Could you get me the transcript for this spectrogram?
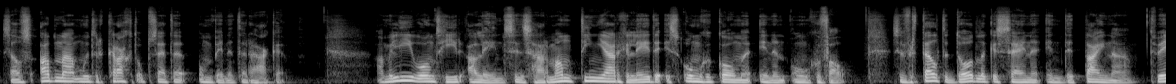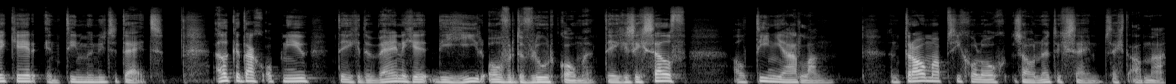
Zelfs Adna moet er kracht op zetten om binnen te raken. Amélie woont hier alleen sinds haar man tien jaar geleden is omgekomen in een ongeval. Ze vertelt de dodelijke scène in detail na, twee keer in tien minuten tijd. Elke dag opnieuw tegen de weinigen die hier over de vloer komen, tegen zichzelf, al tien jaar lang. Een traumapsycholoog zou nuttig zijn, zegt Adna,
